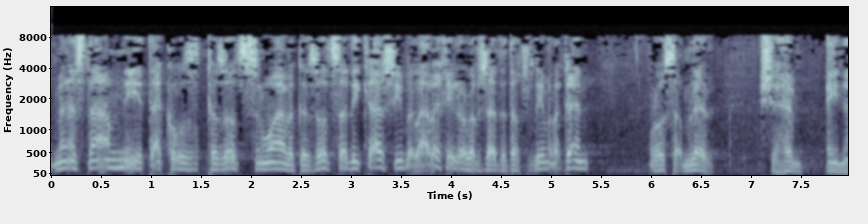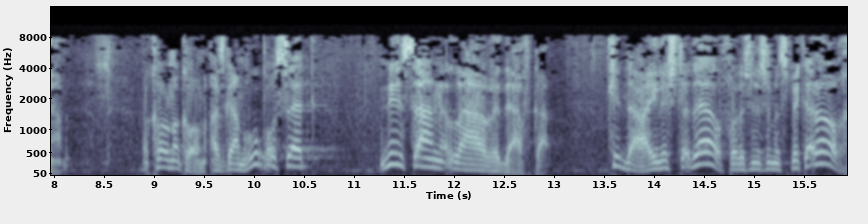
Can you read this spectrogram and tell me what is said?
מן הסתם נהייתה כזאת צנועה וכזאת צדיקה שהיא בלאו הכי לא לבשה את התכשיטים, ולכן הוא לא שם לב שהם אינם. בכל מקום, אז גם הוא פוסק ניסן להב ודווקא. כדאי להשתדל, חודש ניסן מספיק ארוך,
